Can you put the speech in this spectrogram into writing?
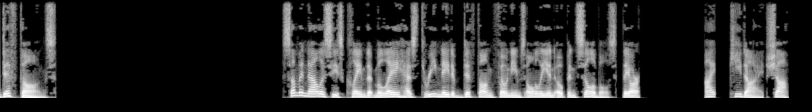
Diphthongs. Some analyses claim that Malay has three native diphthong phonemes only in open syllables, they are I, Kidai shop,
